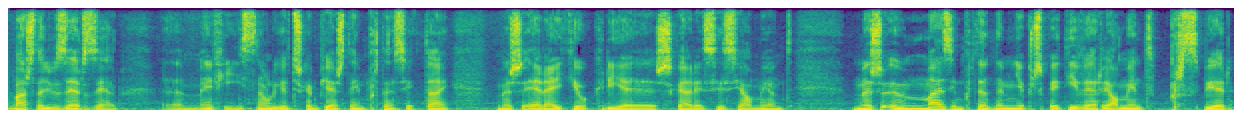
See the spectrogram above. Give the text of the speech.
basta-lhe o 0-0. Uh, enfim, isso na Liga dos Campeões tem a importância que tem, mas era aí que eu queria chegar essencialmente. Mas uh, mais importante na minha perspectiva é realmente perceber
